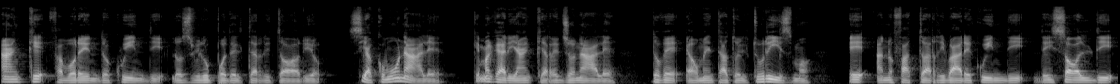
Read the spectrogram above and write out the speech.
anche favorendo quindi lo sviluppo del territorio, sia comunale che magari anche regionale, dove è aumentato il turismo e hanno fatto arrivare quindi dei soldi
